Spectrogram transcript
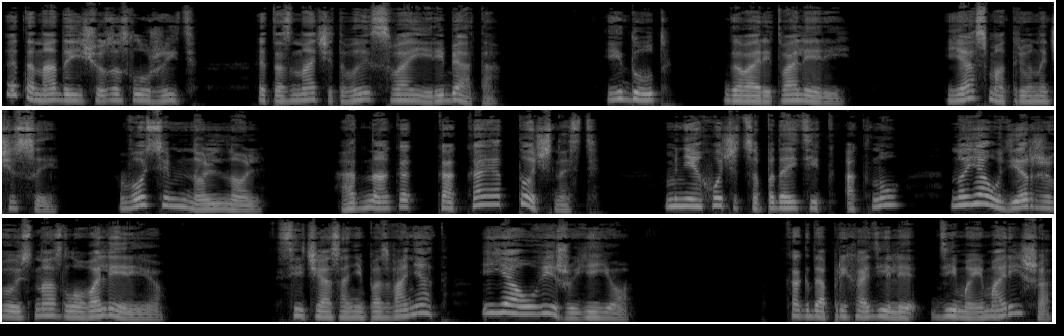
это надо еще заслужить. Это значит, вы свои ребята. Идут, говорит Валерий. Я смотрю на часы. Восемь ноль ноль. Однако какая точность? Мне хочется подойти к окну, но я удерживаюсь на зло Валерию. Сейчас они позвонят, и я увижу ее. Когда приходили Дима и Мариша,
